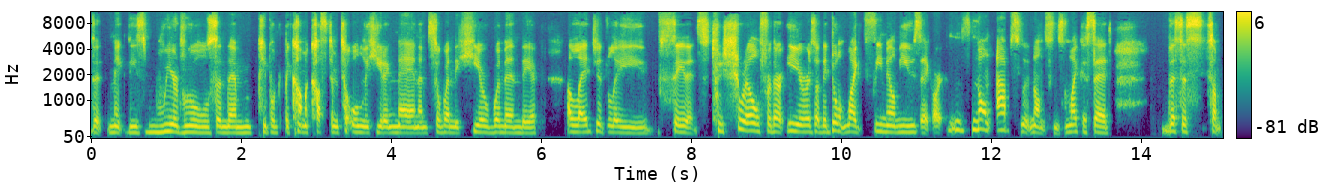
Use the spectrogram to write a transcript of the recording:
that make these weird rules and then people become accustomed to only hearing men. And so when they hear women, they allegedly say that it's too shrill for their ears or they don't like female music or it's not absolute nonsense. And like I said, this is something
